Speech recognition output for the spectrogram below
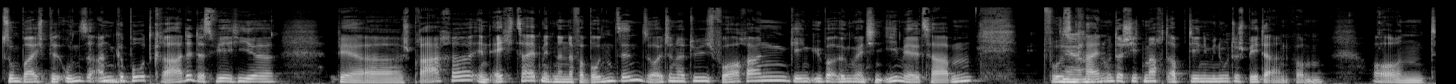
zum Beispiel unser Angebot gerade, dass wir hier per Sprache in Echtzeit miteinander verbunden sind, sollte natürlich Vorrang gegenüber irgendwelchen E-Mails haben, wo es Ja. keinen Unterschied macht, ob die eine Minute später ankommen. Und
